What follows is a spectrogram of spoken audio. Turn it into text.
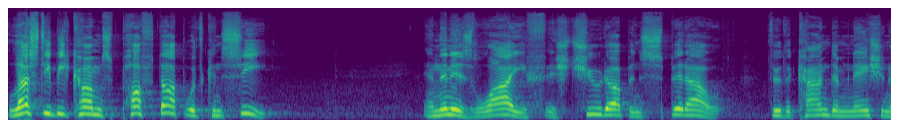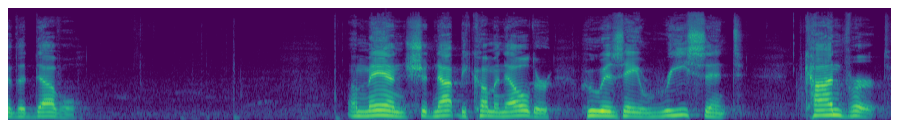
Lest he becomes puffed up with conceit and then his life is chewed up and spit out through the condemnation of the devil. A man should not become an elder who is a recent convert.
